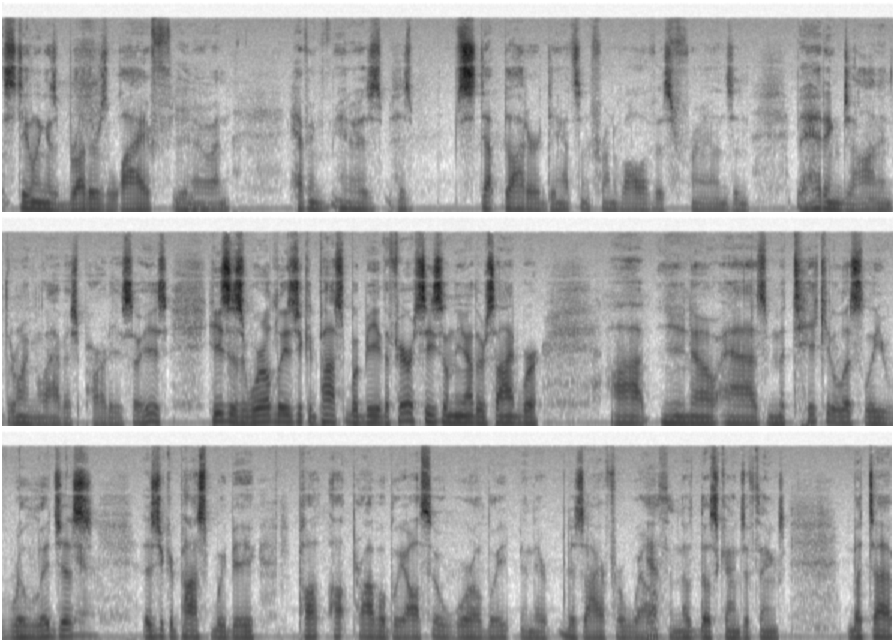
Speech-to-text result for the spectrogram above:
stealing his brother's wife, you Mhm. know, and having you know his his stepdaughter dance in front of all of his friends and beheading John and throwing lavish parties. So he's he's as worldly as you could possibly be. The Pharisees on the other side were, uh, you know, as meticulously religious as you could possibly be. po- uh, Probably also worldly in their desire for wealth Yeah. and those, those kinds of things, but uh,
